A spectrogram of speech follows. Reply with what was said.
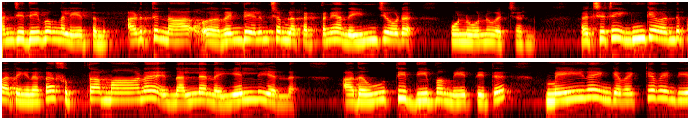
அஞ்சு தீபங்கள் ஏற்றணும் அடுத்து நான் ரெண்டு எலுமிச்சம்பளம் கட் பண்ணி அந்த இஞ்சியோட ஒன்று ஒன்று வச்சிடணும். வச்சுட்டு இங்கே வந்து பார்த்தீங்கன்னாக்கா சுத்தமான நல்லெண்ணெய் எள்ளி எண்ணெய். அதை ஊற்றி தீபம் ஏற்றிட்டு மெயினாக இங்கே வைக்க வேண்டிய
